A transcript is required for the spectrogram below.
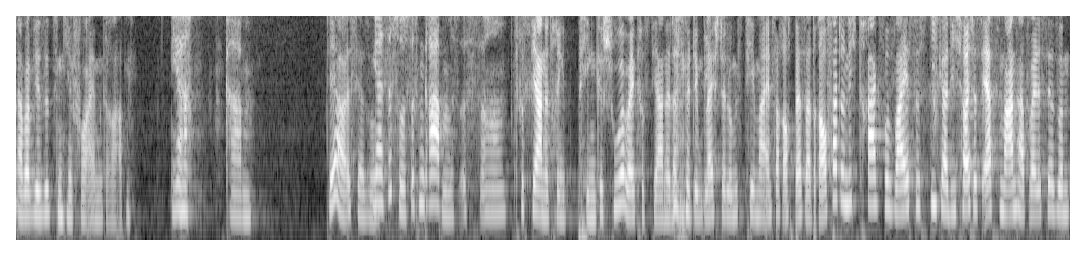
Aber wir sitzen hier vor einem Graben. Ja, Graben. Ja, ist ja so. Ja, es ist so. Es ist ein Graben. Es ist. Äh, Christiane trägt pinke Schuhe, weil Christiane das mit dem Gleichstellungsthema einfach auch besser drauf hat. Und ich trage so weiße Sneaker, die ich heute das erste Mal anhabe, weil es ja so ein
